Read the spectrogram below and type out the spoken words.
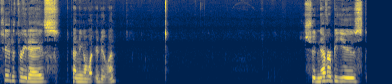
Two to three days, depending on what you're doing. Should never be used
